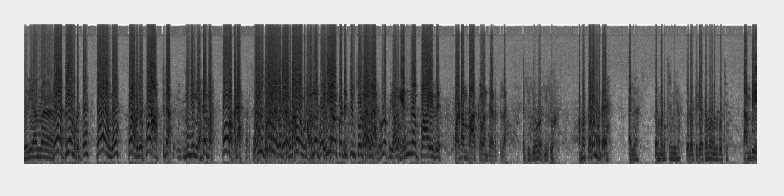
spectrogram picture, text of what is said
தெரியாம ஏன் தெரியாம கொட்டு யாரா அவங்க போடா வெளிய போடா. இந்த நீங்க டேப்பா, போ. அட, ஒண்ணு கூட அவன் தெரியாம பட்டுச்சுன்னு சொல்றாங்க எவ்வளவு பெரிய ஆளு? என்னப்பா இது? படம் பார்க்க வந்த இடத்துல. ஐயோ ஐயோ அம்மா தொடமாத ஐயா என்ன மன்னிச்சிருங்க ஏதோ தெரியாதமா நடந்து போச்சு. தம்பி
